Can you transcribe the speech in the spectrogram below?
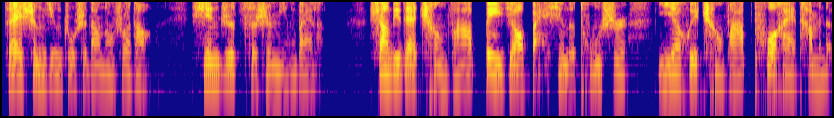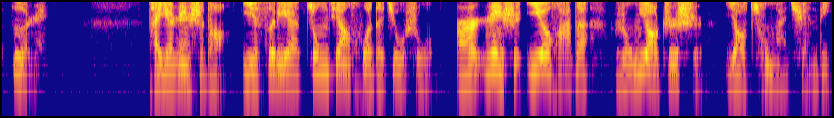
在圣经注释当中说道：“先知此时明白了。”上帝在惩罚被教百姓的同时，也会惩罚迫害他们的恶人。他也认识到以色列终将获得救赎，而认识耶和华的荣耀之时要充满全地。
